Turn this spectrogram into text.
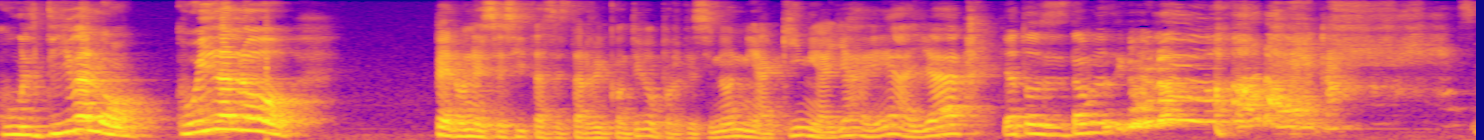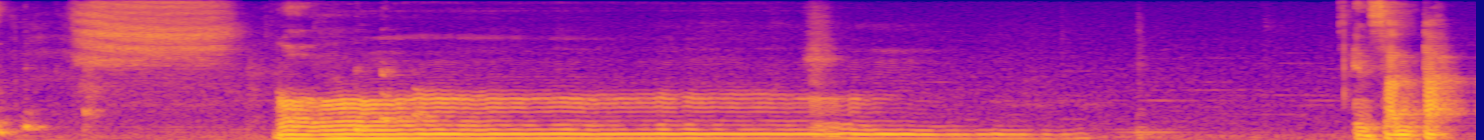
Cultívalo, cuídalo. Pero necesitas estar bien contigo porque si no, ni aquí ni allá, ¿eh? Allá ya todos estamos así como, no, no vengas. Oh. En santa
